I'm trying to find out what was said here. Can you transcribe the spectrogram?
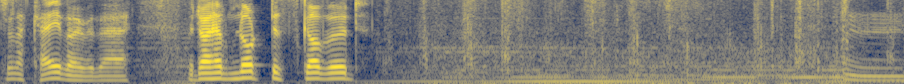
Still a cave over there that I have not discovered. Hmm.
